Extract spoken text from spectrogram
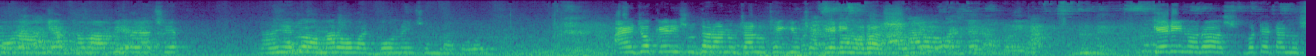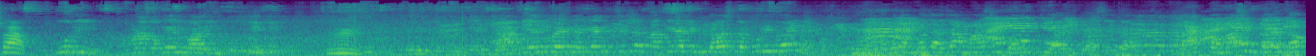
પોણા અગિયાર થવા આવી ગયા છે. અહીંયા જો અમારો અવાજ બહુ નહીં સંભળાતો હોય. આ જો કેરી સુધારવાનું ચાલુ થઈ ગયું છે. કેરીનો રસ. કેરીનો રસ બટેટાનું શાક. પૂરી. હમણાં તો કેરી વાળી. હમ. હા કેરી હોય એટલે કેરી સીઝનમાં કેરી રસ તો પૂરી હોય ને બધા મજા જા માસી ઘરેથી આવી ગયા છે. જો લાગ તો માસી ઘરે ધબ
